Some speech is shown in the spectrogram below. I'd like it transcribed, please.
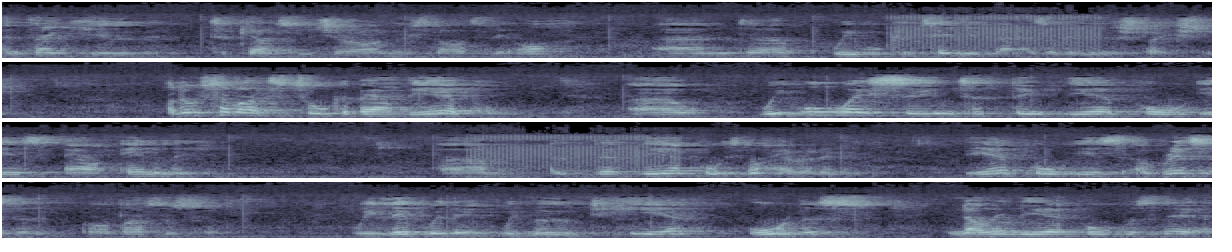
And thank you to Councillor Gerard who started it off, and uh, we will continue that as an administration. I'd also like to talk about the airport. Uh, we always seem to think the airport is our enemy. Um, the, the airport is not our enemy. The airport is a resident of Uttlesford. We live with it. We moved here, all of us, knowing the airport was there.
